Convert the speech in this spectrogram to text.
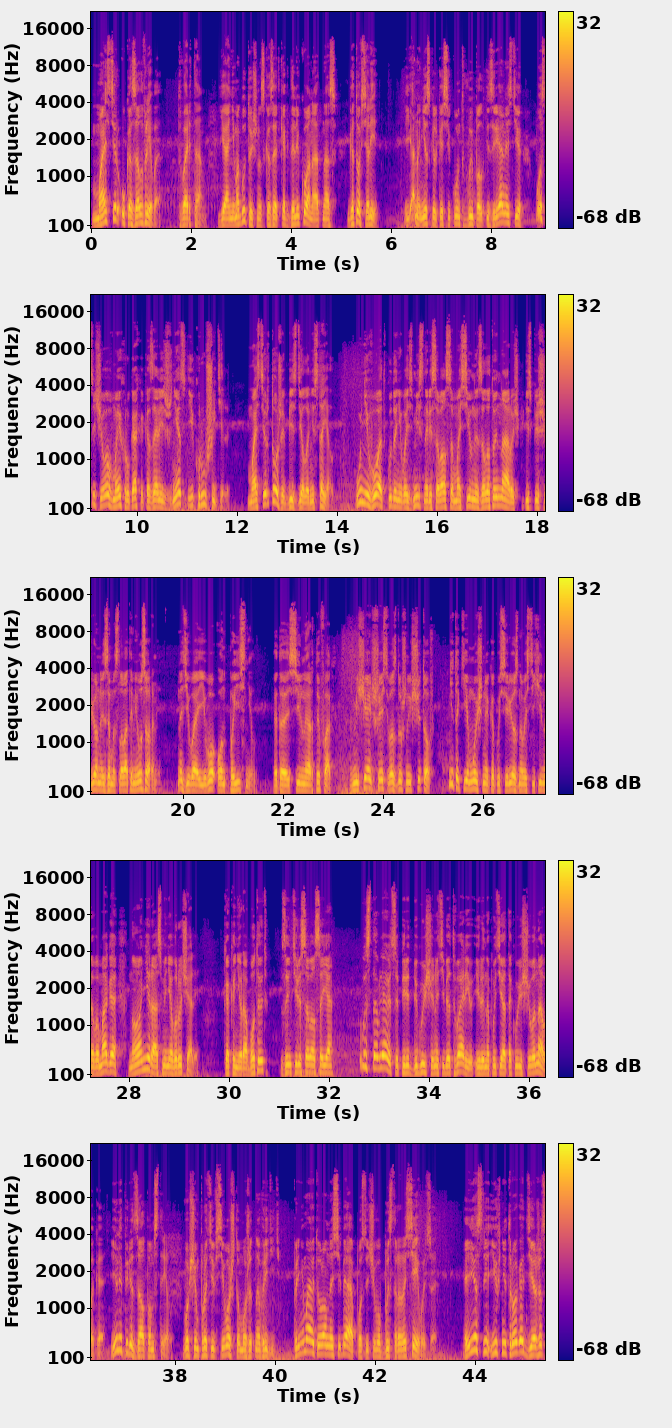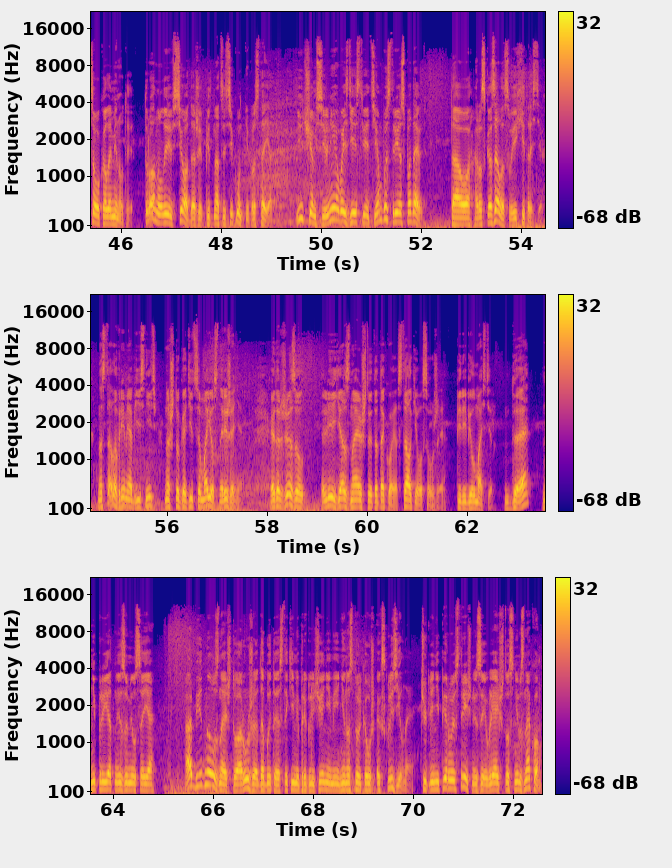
Мастер указал влево. Тварь там. Я не могу точно сказать, как далеко она от нас. Готовься, Ли. Я на несколько секунд выпал из реальности, после чего в моих руках оказались жнец и крушитель. Мастер тоже без дела не стоял. У него, откуда ни возьмись, нарисовался массивный золотой наруч, испещренный замысловатыми узорами. Надевая его, он пояснил. Это сильный артефакт. Вмещает шесть воздушных щитов. Не такие мощные, как у серьезного стихийного мага, но они раз меня выручали. «Как они работают?» – заинтересовался я выставляются перед бегущей на тебя тварью или на пути атакующего навыка, или перед залпом стрел. В общем, против всего, что может навредить. Принимают урон на себя, после чего быстро рассеиваются. Если их не трогать, держатся около минуты. Тронул и все, даже 15 секунд не простоят. И чем сильнее воздействие, тем быстрее спадают. Тао рассказал о своих хитростях. Настало время объяснить, на что годится мое снаряжение. Этот жезл «Ли, я знаю, что это такое. Сталкивался уже», — перебил мастер. «Да?» — неприятно изумился я. «Обидно узнать, что оружие, добытое с такими приключениями, не настолько уж эксклюзивное. Чуть ли не первый встречный заявляет, что с ним знаком».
